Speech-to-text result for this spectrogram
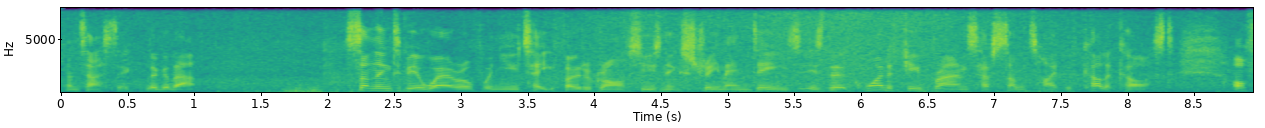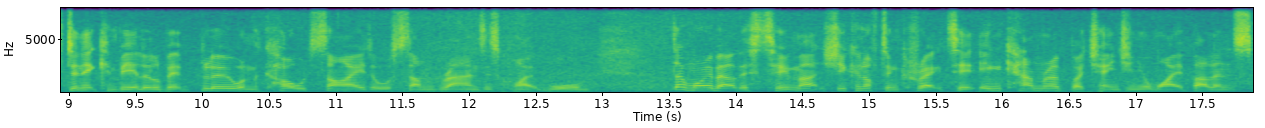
Fantastic, look at that. Something to be aware of when you take photographs using extreme NDs is that quite a few brands have some type of colour cast. Often it can be a little bit blue on the cold side or some brands it's quite warm. Don't worry about this too much, you can often correct it in camera by changing your white balance,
